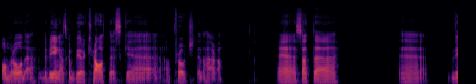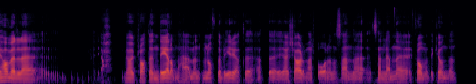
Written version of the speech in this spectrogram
område. Det blir en ganska byråkratisk eh, approach till det här då. Eh, så att eh, eh, vi har väl, eh, ja, vi har ju pratat en del om det här men, men ofta blir det ju att, att eh, jag kör de här spåren och sen, eh, sen lämnar jag ifrån mig till kunden.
